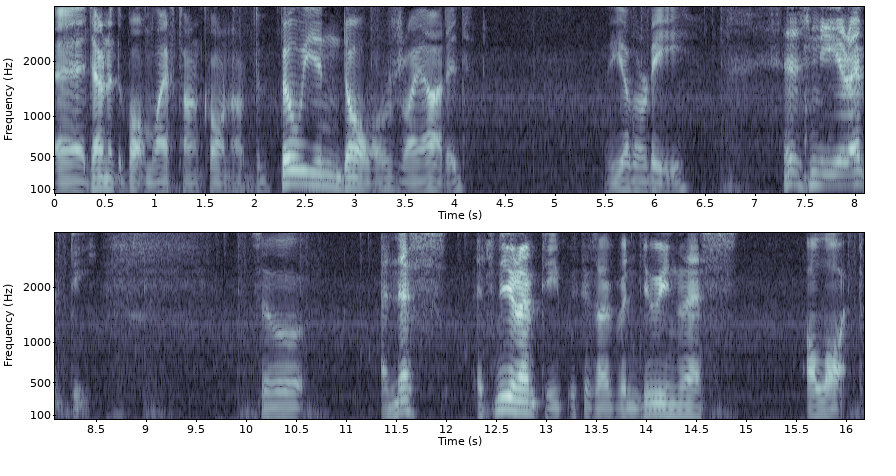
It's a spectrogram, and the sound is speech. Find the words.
uh, down at the bottom left hand corner, the billion dollars I added the other day is near empty. So, and this, it's near empty because I've been doing this a lot.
